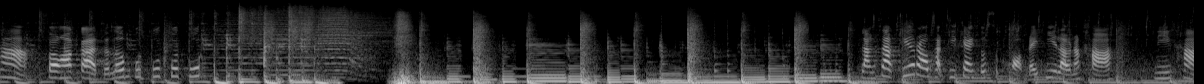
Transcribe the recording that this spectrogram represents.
ค่ะ ฟองอากาศจะเริ่มปุดปุดปุดปุดห ได้ที่แล้วนะคะ นี่ค่ะ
